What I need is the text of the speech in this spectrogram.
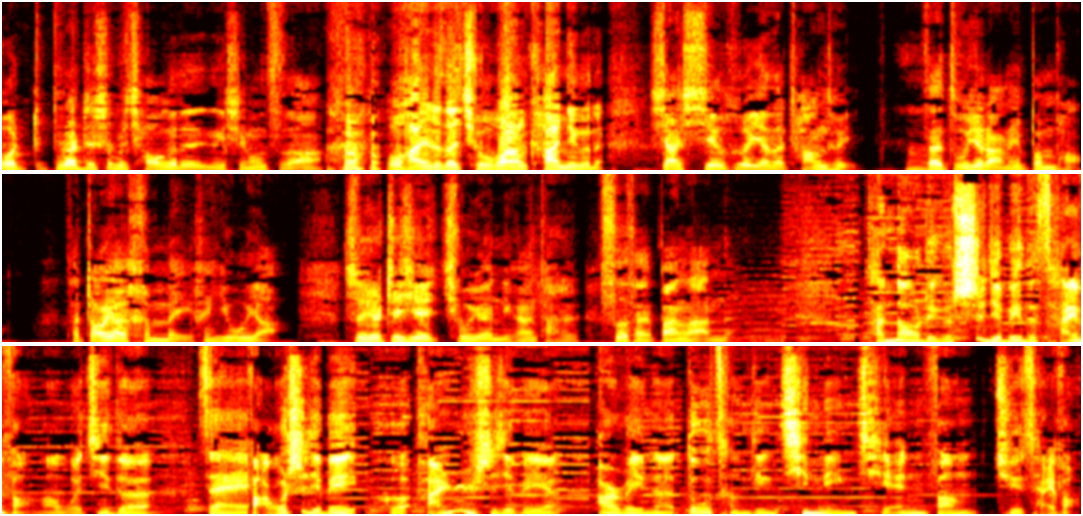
我不知道这是不是乔哥的那个形容词啊？我好像是在球报上看见过的，像仙鹤一样的长腿，在足球场上奔跑，他照样很美很优雅。所以说这些球员，你看他是色彩斑斓的。谈到这个世界杯的采访啊，我记得在法国世界杯和韩日世界杯啊，二位呢都曾经亲临前方去采访。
